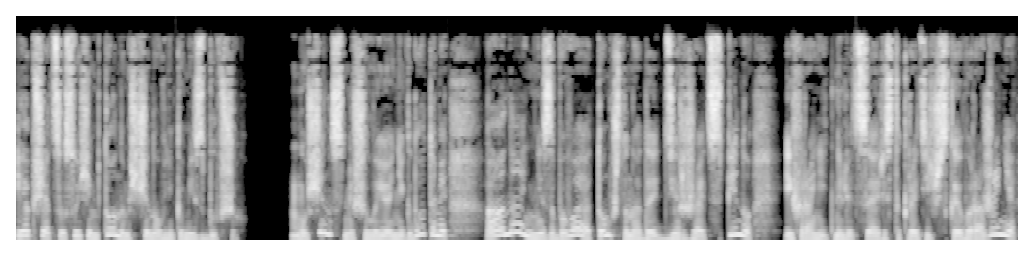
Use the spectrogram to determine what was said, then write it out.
и общаться сухим тоном с чиновниками из бывших. Мужчина смешил ее анекдотами, а она, не забывая о том, что надо держать спину и хранить на лице аристократическое выражение,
